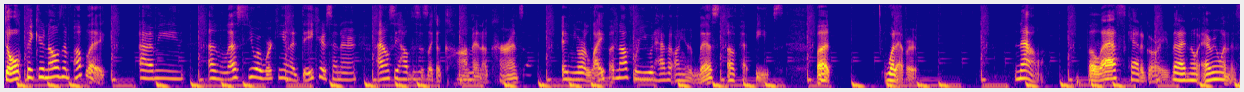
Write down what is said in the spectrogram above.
Don't pick your nose in public. I mean, unless you are working at a daycare center, I don't see how this is like a common occurrence in your life enough where you would have it on your list of pet peeves. But whatever. Now, the last category that I know everyone is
